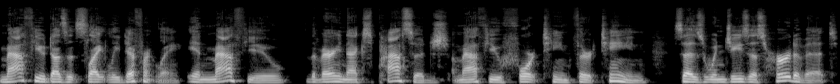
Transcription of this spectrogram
Matthew does it slightly differently. In Matthew, the very next passage, Matthew 14, 13, says, When Jesus heard of it,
